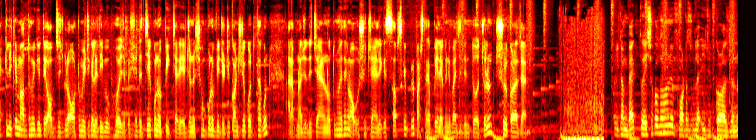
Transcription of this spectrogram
এক ক্লিকের মাধ্যমে কিন্তু এই অবজেক্টগুলো অটোমেটিক্যালি রিমুভ হয়ে যাবে। সেটা যে কোনো পিকচারে এর জন্য সম্পূর্ণ ভিডিওটি কন্টিনিউ করতে থাকুন। আর আপনারা যদি চ্যানেল নতুন হয়ে থাকেন, অবশ্যই চ্যানেলটিকে সাবস্ক্রাইব করে পাশে থাকা বেল বাজিয়ে দিন। তো চলুন, শুরু করা যাক। ওয়েলকাম ব্যাক তো এই সকল ধরনের ফটোসগুলো এডিট করার জন্য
